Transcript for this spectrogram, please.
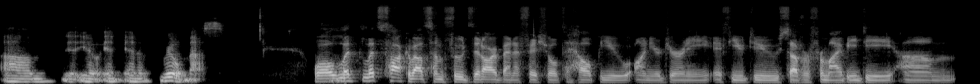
um, you know, in, in a real mess. Well, let, let's talk about some foods that are beneficial to help you on your journey if you do suffer from IBD. Um,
